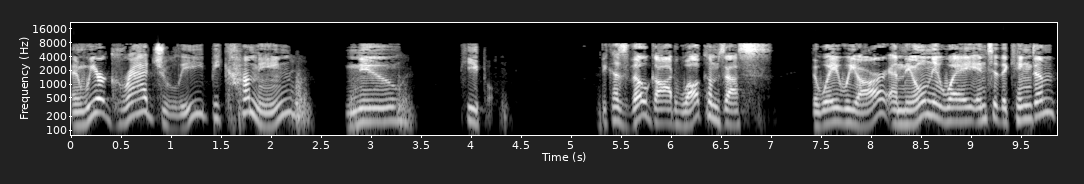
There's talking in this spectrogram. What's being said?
And we are gradually becoming new people. Because though God welcomes us the way we are, and the only way into the kingdom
